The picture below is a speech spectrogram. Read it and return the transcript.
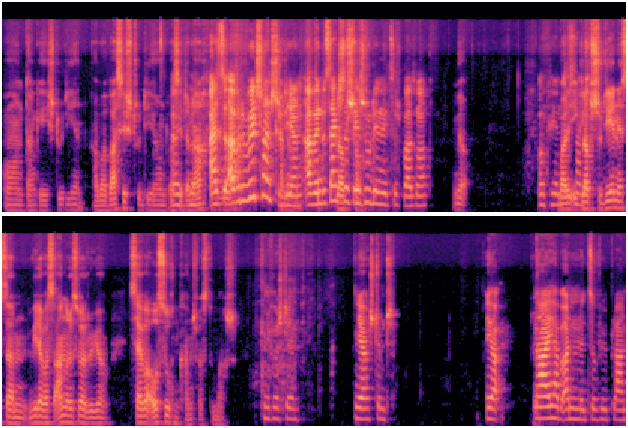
Und dann gehe ich studieren. Aber was ich studiere und was ich Okay. danach. Also, aber du willst schon studieren. Aber wenn du sagst, dass die schon. Schule nicht so Spaß macht. Ja. Okay, Weil ich glaube, studieren ist dann wieder was anderes, weil du ja selber aussuchen kannst, was du machst. Ich verstehe. Ja, stimmt. Ja. Na, ich habe auch noch nicht so viel Plan.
